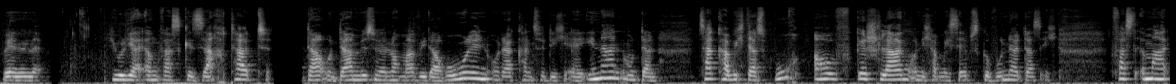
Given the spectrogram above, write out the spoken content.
wenn Julia irgendwas gesagt hat, da und da müssen wir nochmal wiederholen oder kannst du dich erinnern? Und dann, zack, habe ich das Buch aufgeschlagen und ich habe mich selbst gewundert, dass ich fast immer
